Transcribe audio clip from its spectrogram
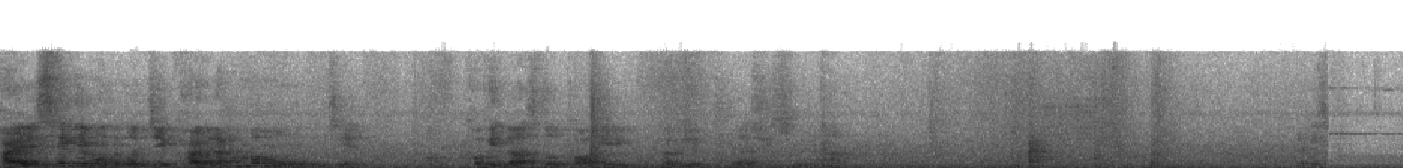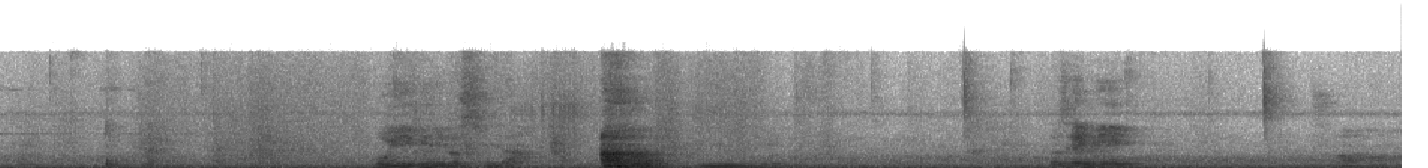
과일 세개 먹는 건지 과일을 한 번 먹는 건지 어, 거기에 따라서도 더하기 곱하기 구분할 수 있습니다. 뭐 얘기는 이렇습니다. 음. 선생님이 어,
